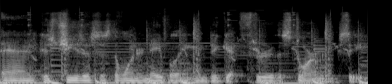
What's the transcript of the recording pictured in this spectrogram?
And because Jesus is the one enabling him to get through the stormy sea.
